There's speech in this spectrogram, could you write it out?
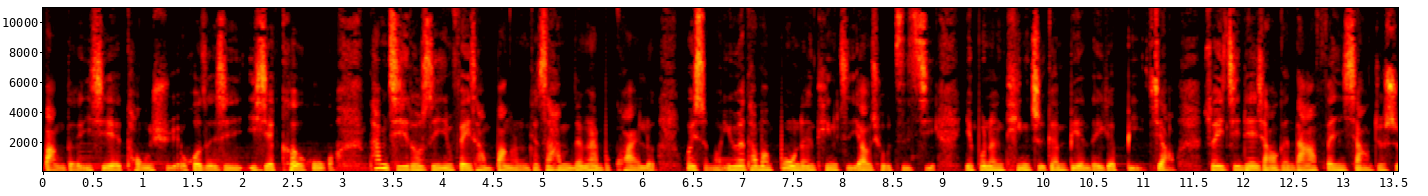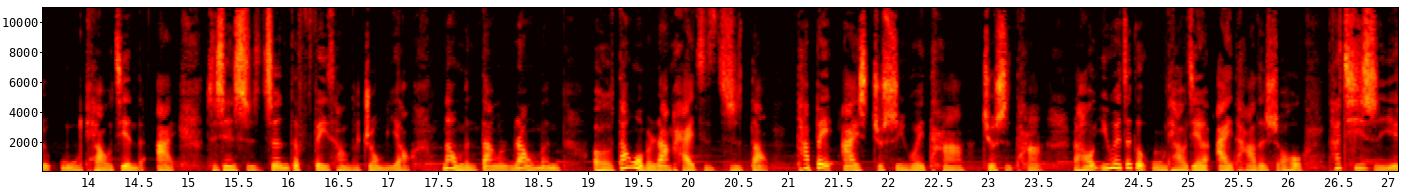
棒的一些同学或者是一些客户，他们其实都是已经非常棒的人，可是他们仍然不快乐。为什么？因为他们不能停止要求自己，也不能停止跟别人的一个比较。所以今天想要跟大家分享，就是无条件的爱这件事真的非常的重要。那我们当让我们。呃，当我们让孩子知道他被爱，就是因为他就是他，然后因为这个无条件爱他的时候，他其实也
